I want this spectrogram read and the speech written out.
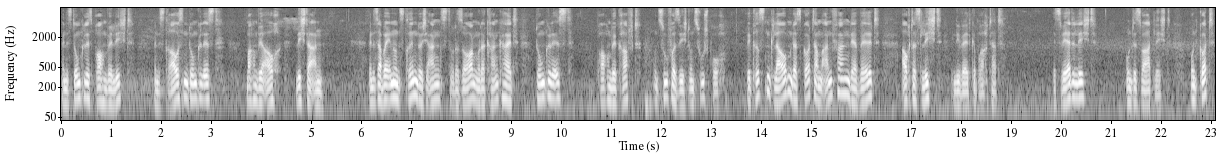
Wenn es dunkel ist, brauchen wir Licht. Wenn es draußen dunkel ist, machen wir auch Lichter an. Wenn es aber in uns drin durch Angst oder Sorgen oder Krankheit dunkel ist, brauchen wir Kraft und Zuversicht und Zuspruch. Wir Christen glauben, dass Gott am Anfang der Welt auch das Licht in die Welt gebracht hat. Es werde Licht und es ward Licht. Und Gott,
